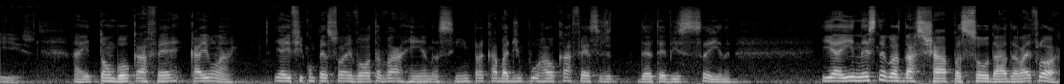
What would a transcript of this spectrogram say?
Isso. Aí tombou o café e caiu lá. E aí fica um pessoal em volta varrendo assim para acabar de empurrar o café. Você deve ter visto isso aí, né? E aí, nesse negócio das chapas soldadas lá, ele falou: ó,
